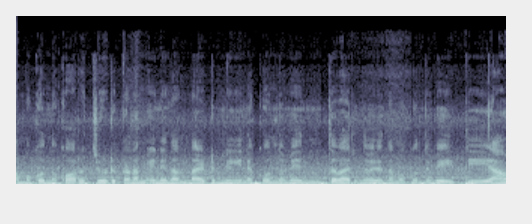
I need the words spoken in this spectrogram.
നമുക്കൊന്ന് കുറച്ച് കൊടുക്കണം. ഇനി നന്നായിട്ട് മീനൊക്കെ ഒന്ന് വെന്ത് വരുന്നവരെ നമുക്കൊന്ന് വെയിറ്റ് ചെയ്യാം.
